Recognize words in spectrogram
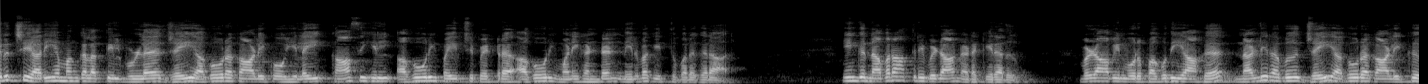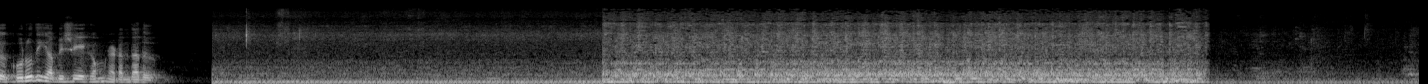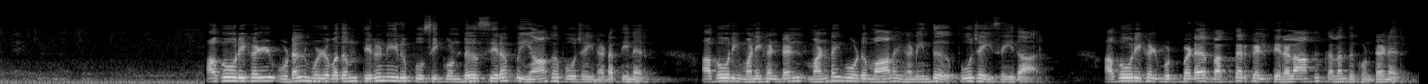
திருச்சி அரியமங்கலத்தில் உள்ள ஜெய் அகோரகாளி கோயிலை காசியில் அகோரி பயிற்சி பெற்ற அகோரி மணிகண்டன் நிர்வகித்து வருகிறார். இங்கு நவராத்திரி விழா நடக்கிறது. விழாவின் ஒரு பகுதியாக நள்ளிரவு ஜெய் அகோரகாளிக்கு குருதி அபிஷேகம் நடந்தது. அகோரிகள் உடல் முழுவதும் திருநீறு பூசிக்கொண்டு சிறப்பு யாக பூஜை நடத்தினர். அகோரி மணிகண்டன் மண்டைவோடு மாலை அணிந்து பூஜை செய்தார். அகோரிகள் உட்பட பக்தர்கள் திரளாக கலந்து கொண்டனர்.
